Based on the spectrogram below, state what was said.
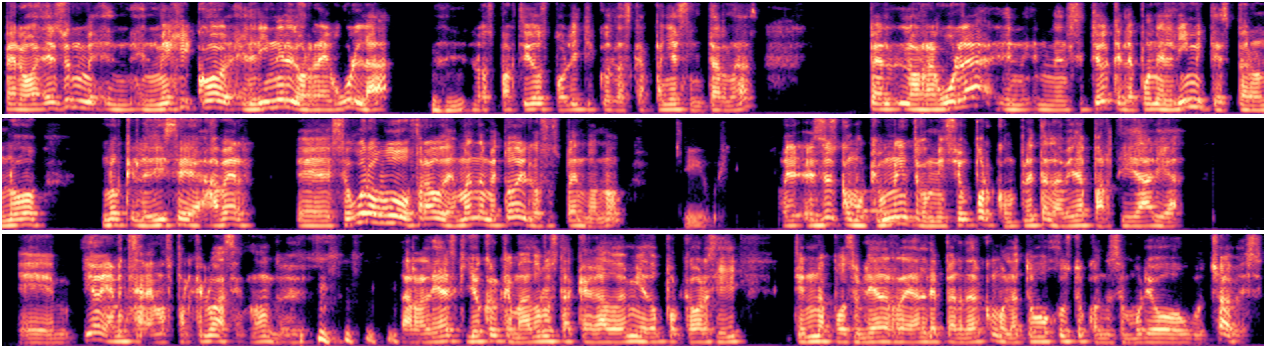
pero eso en, México el INE lo regula, los partidos políticos, las campañas internas, pero lo regula en, el sentido de que le pone límites, pero no, no que le dice, a ver, eh, seguro hubo fraude, mándame todo y lo suspendo, ¿no? Sí, güey. E, eso es como que una intromisión por completa en la vida partidaria eh, y obviamente sabemos por qué lo hacen, ¿no? La realidad es que yo creo que Maduro está cagado de miedo porque ahora sí tiene una posibilidad real de perder como la tuvo justo cuando se murió Hugo Chávez.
